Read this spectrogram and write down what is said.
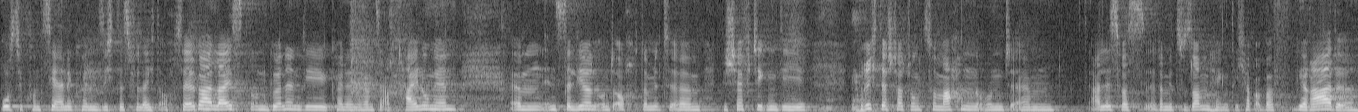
große Konzerne können sich das vielleicht auch selber leisten und gönnen, die können ganze Abteilungen ähm, installieren und auch damit ähm, beschäftigen, die Berichterstattung zu machen und ähm, alles, was damit zusammenhängt. Ich habe aber gerade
